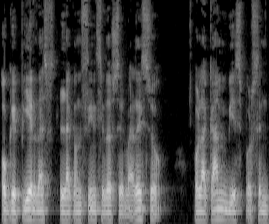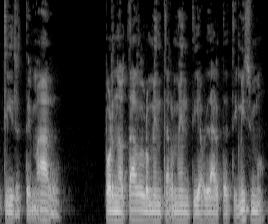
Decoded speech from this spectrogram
o que pierdas la conciencia de observar eso, o la cambies por sentirte mal, por notarlo mentalmente y hablarte a ti mismo,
